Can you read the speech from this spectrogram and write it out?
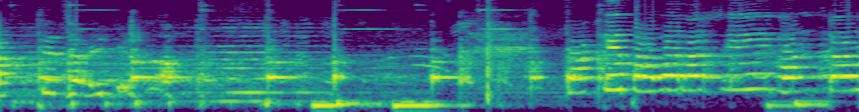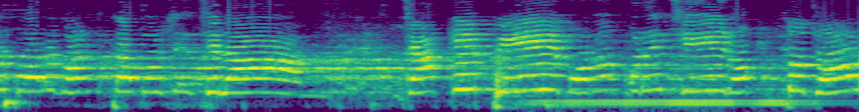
রাখতে চাইবে যাকে বাবার আসে পর বসেছিলাম। যাকে পেয়ে বড় করেছি রক্ত জল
